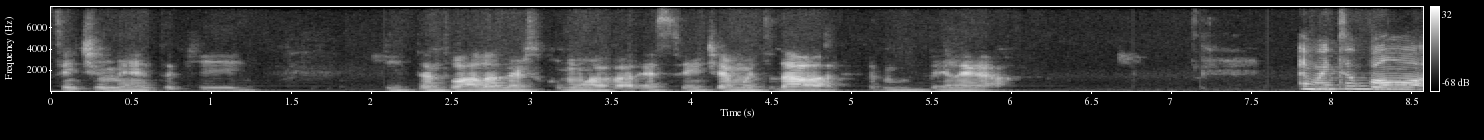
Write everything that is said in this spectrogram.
sentimento que, que tanto o Alan como o Avaré sente, é muito da hora, é bem legal. É muito bom.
